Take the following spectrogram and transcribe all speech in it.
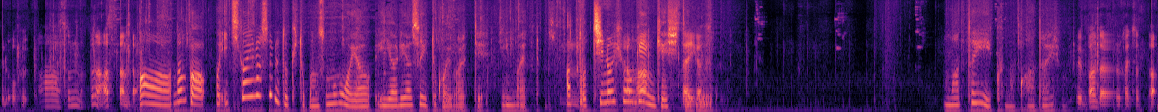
するオフ。ああそんなそんなんあったんだ。ああなんか生き返らせる時とかもその方がややりやすいとか言われて今やってます。あと血の表現消してるまたいい行くのか？大丈夫？えバンダル買っちゃった。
